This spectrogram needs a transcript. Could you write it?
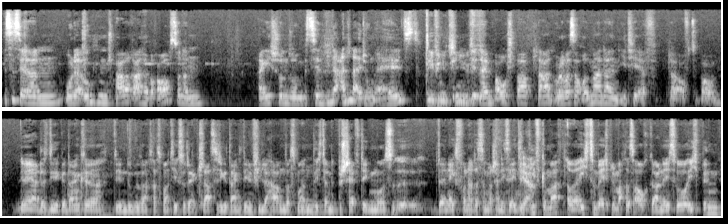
ist es ja dann, oder irgendeinen Sparberater brauchst, sondern eigentlich schon so ein bisschen wie eine Anleitung erhältst, um Definitiv. dir deinen Bausparplan oder was auch immer, deinen ETF da aufzubauen. Ja, ja, das ist der Gedanke, den du gesagt hast, Matti, ist so der klassische Gedanke, den viele haben, dass man sich damit beschäftigen muss. Äh, Dein Ex-Freund hat das dann wahrscheinlich sehr intensiv Ja. gemacht, aber ich zum Beispiel mache das auch gar nicht so. Ich bin.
